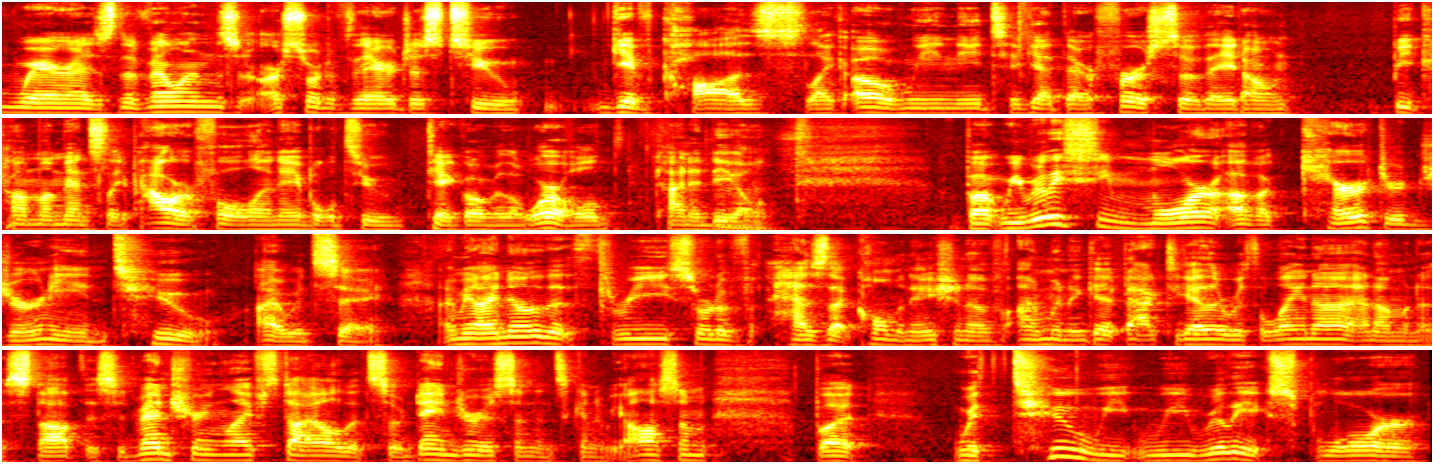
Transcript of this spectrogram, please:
whereas the villains are sort of there just to give cause like oh we need to get there first so they don't become immensely powerful and able to take over the world kind of mm-hmm. deal. But we really see more of a character journey in two i would say. I mean i know that three sort of has that culmination of i'm going to get back together with elena and i'm going to stop this adventuring lifestyle that's so dangerous and it's going to be awesome. But with two we, we really explore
